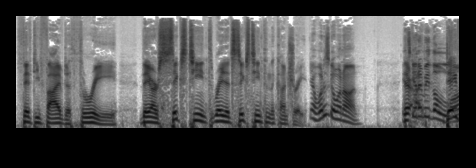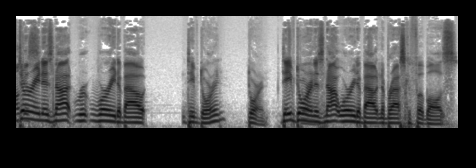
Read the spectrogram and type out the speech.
fifty-five to three. They are sixteenth, rated sixteenth in the country. yeah. What is going on? It's going to be the Dave longest- Doeren is not r- worried about Dave Doeren. Doeren. Dave Doeren is not worried about Nebraska football's.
